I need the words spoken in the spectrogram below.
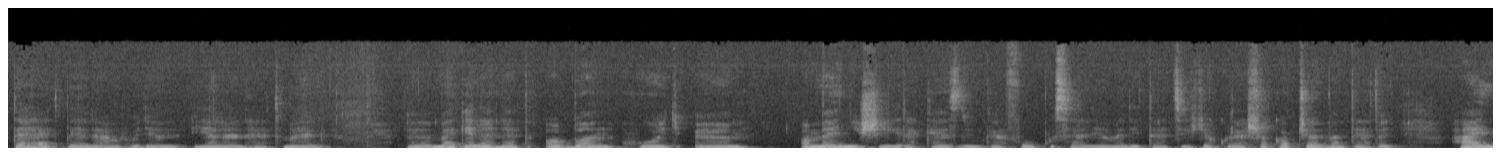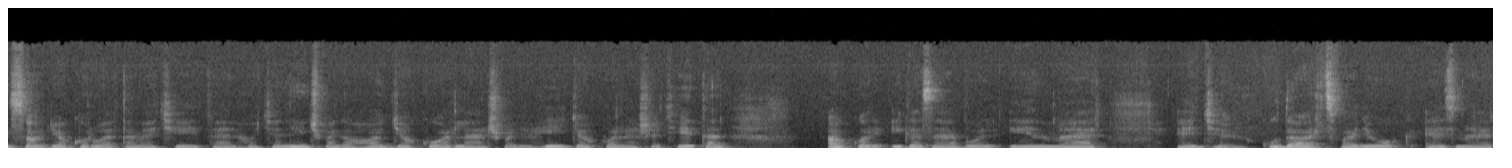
Tehát például hogyan jelenhet meg? Megjelenhet abban, hogy a mennyiségre kezdünk el fókuszálni a meditációs gyakorlással kapcsolatban, tehát hogy hányszor gyakoroltam egy héten, hogyha nincs meg a hat gyakorlás, vagy a hét gyakorlás egy héten, akkor igazából én már egy kudarc vagyok, ez már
